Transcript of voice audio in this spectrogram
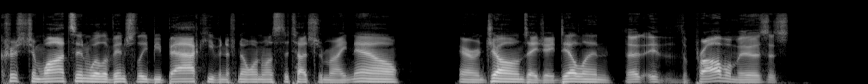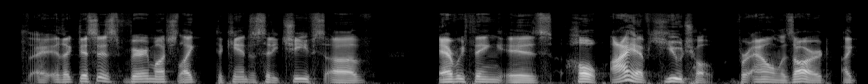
Christian Watson will eventually be back, even if no one wants to touch him right now. Aaron Jones, AJ Dillon, That the problem is it's like this is very much like the Kansas City Chiefs of everything is hope. I have huge hope for Allen Lazard. I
